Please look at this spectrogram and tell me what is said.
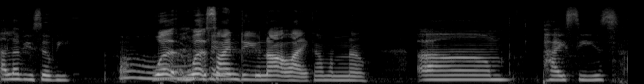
I love you, Sylvie. Oh. What what sign do you not like? I want to know. Um, Pisces.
